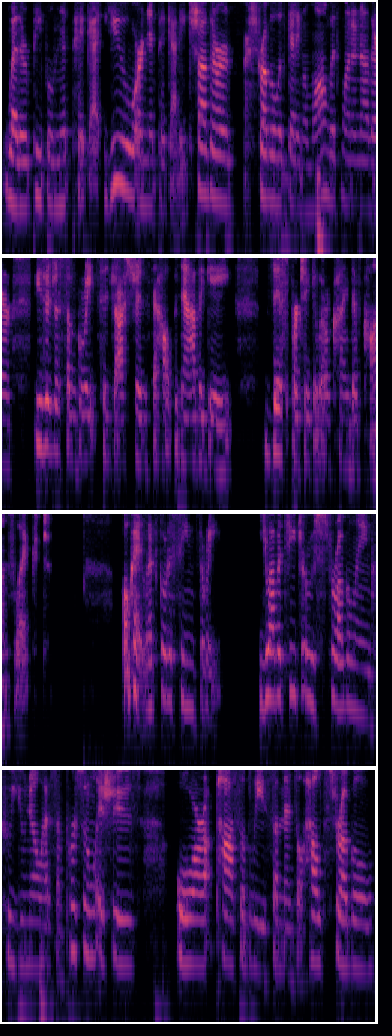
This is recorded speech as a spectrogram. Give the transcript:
whether people nitpick at you or nitpick at each other or struggle with getting along with one another. These are just some great suggestions to help navigate this particular kind of conflict. Okay, let's go to scene three. You have a teacher who's struggling, who you know has some personal issues or possibly some mental health struggle,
